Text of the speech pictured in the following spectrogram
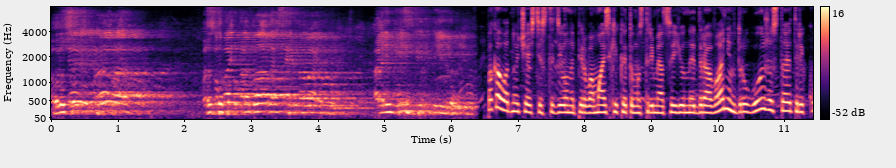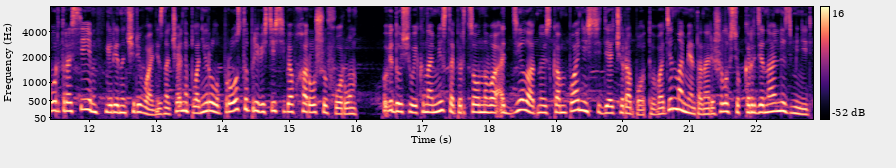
получают право выступать на главных соревнованиях Олимпийских игр. Пока в одной части стадиона Первомайский к этому стремятся юные дарования, в другой же ставит рекорд России. Ирина Черевань изначально планировала просто привести себя в хорошую форму. У ведущего экономиста операционного отдела одной из компаний сидячая работа. В один момент она решила все кардинально изменить.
